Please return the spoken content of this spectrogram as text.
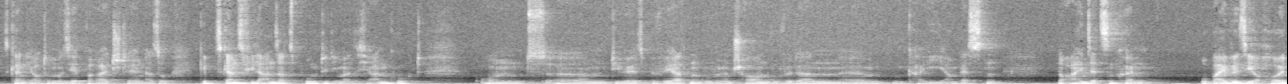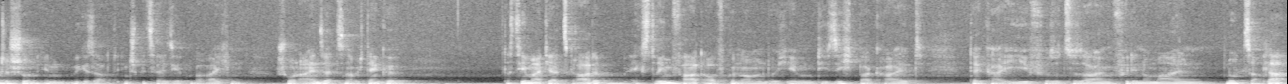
das kann ich automatisiert bereitstellen. Also gibt es ganz viele Ansatzpunkte, die man sich anguckt und ähm, die wir jetzt bewerten, wo wir dann schauen, wo wir dann ähm, KI am besten noch einsetzen können. Wobei wir sie auch heute schon in, wie gesagt, in spezialisierten Bereichen schon einsetzen. Aber ich denke, das Thema hat ja jetzt gerade extrem Fahrt aufgenommen durch eben die Sichtbarkeit, der KI für sozusagen für den normalen Nutzer. Klar,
